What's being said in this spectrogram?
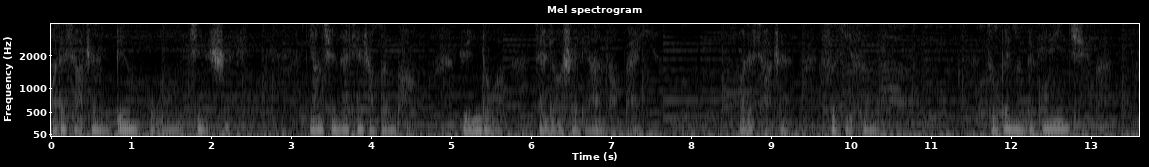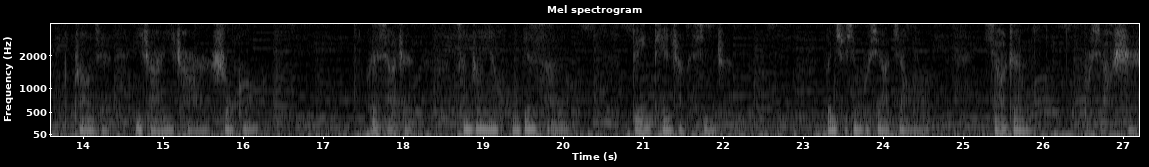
我的小镇，滨湖近水，羊群在天上奔跑，云朵在流水里安放白银。我的小镇，四季分明，祖辈们被光阴驱赶，庄稼。一茬一茬收割我，我的小镇，村庄沿湖边散落，对应天上的星辰。文曲星不需要降落，小镇不需要诗人。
